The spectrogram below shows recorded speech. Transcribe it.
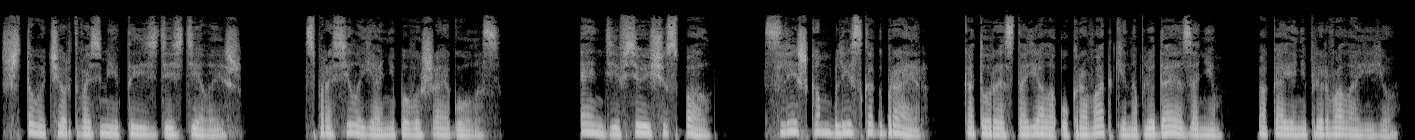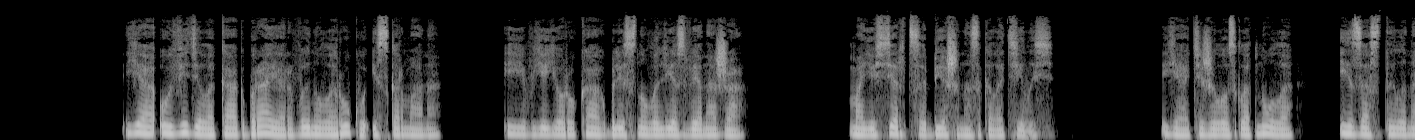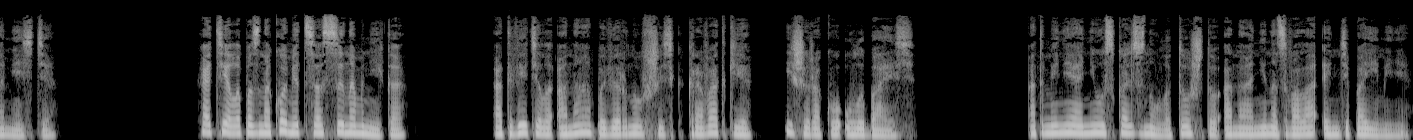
«Что, черт возьми, ты здесь делаешь?» — спросила я, не повышая голос. Энди все еще спал, слишком близко к Брайер, которая стояла у кроватки, наблюдая за ним, пока я не прервала ее. Я увидела, как Брайер вынула руку из кармана, и в ее руках блеснуло лезвие ножа. Мое сердце бешено заколотилось. Я тяжело сглотнула и застыла на месте. «Хотела познакомиться с сыном Ника», — ответила она, повернувшись к кроватке и широко улыбаясь. От меня не ускользнуло то, что она не назвала Энди по имени.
